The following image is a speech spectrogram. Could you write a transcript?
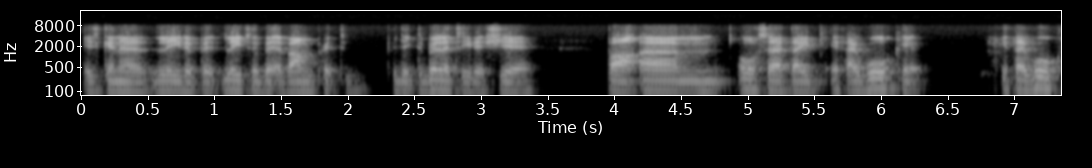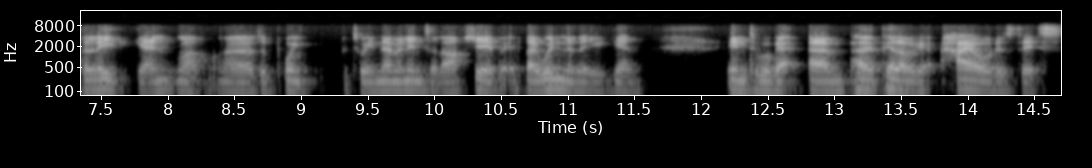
is going to lead a bit lead to a bit of unpredictability this year. But um, also, if they if they walk it, if they walk the league again, well, uh, there's a point between them and Inter last year. But if they win the league again, Inter will get um, Pirlo will get hailed as this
